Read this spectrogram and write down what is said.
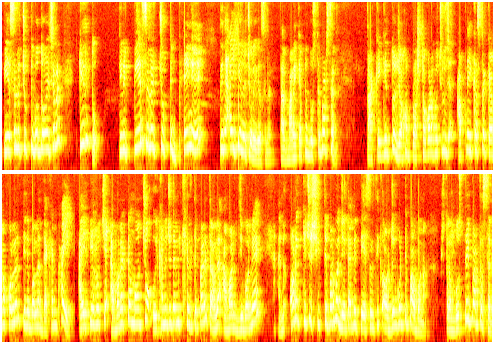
পিএসএল এর চুক্তিবদ্ধ হয়েছিলেন, কিন্তু তিনি পিএসএল এর চুক্তি ভেঙে তিনি আইপিএল চলে গেছিলেন। তার মানে কি আপনি বুঝতে পারছেন? তাকে কিন্তু যখন প্রশ্ন করা হয়েছিল যে আপনি এই কাজটা কেন করলেন, তিনি বললেন, দেখেন ভাই আইপিএল হচ্ছে এমন একটা মঞ্চ, ওইখানে যদি আমি খেলতে পারি, তাহলে আমার জীবনে আমি অনেক কিছু শিখতে পারব যেটা আমি পিএসএল থেকে অর্জন করতে পারব না। সুতরাং বুঝতেই পারতেছেন।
